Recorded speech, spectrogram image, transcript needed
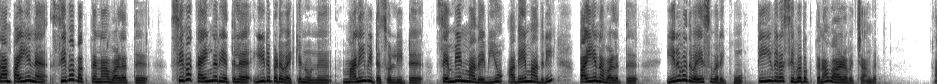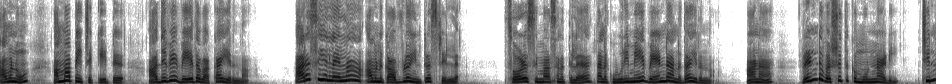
தான் பையனை சிவபக்தனா வளர்த்து சிவ கைங்கரியத்துல ஈடுபட வைக்கணும்னு மனைவிட்ட சொல்லிட்டு செம்பியன் மாதேவியும் அதே மாதிரி பையனை வளர்த்து இருபது வயசு வரைக்கும் தீவிர சிவபக்தனா வாழ வச்சாங்க. அவனும் அம்மா பேச்சை கேட்டு அதுவே வேதவாக்கா இருந்தான். அரசியல்ல எல்லாம் அவனுக்கு அவ்வளோ இன்ட்ரெஸ்ட் இல்லை. சோழ சிம்மாசனத்துல தனக்கு உரிமையே வேண்டான்னு தான் இருந்தான். ஆனா ரெண்டு வருஷத்துக்கு முன்னாடி சின்ன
